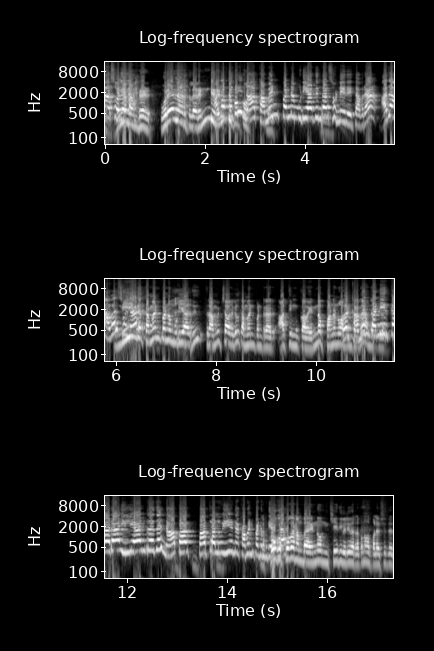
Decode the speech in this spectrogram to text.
நான் சொல்லல. ஒரே நேரத்துல ரெண்டு ரெண்டு பக்கம். நான் கமெண்ட் பண்ண முடியாதுன்னு தான் சொன்னேனே தவிர அது அவர் நீங்க கமெண்ட் பண்ண முடியாது. திரு அமித்ஷா அவர்கள் கமெண்ட் பண்றாரு. அதிமுகவை என்ன பண்ணணும் அவர் கமெண்ட் பண்ணிருக்காரா இல்லையான்றத நான் பார்த்தாலுமே நான் கமெண்ட் பண்ண போக முடியாது போக நம்ம இன்னும் செய்தி வெளிவரப்ப நம்ம பல விஷயத்தை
